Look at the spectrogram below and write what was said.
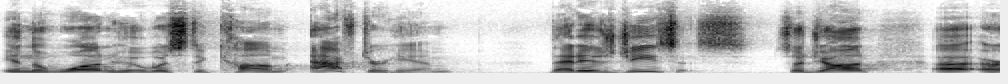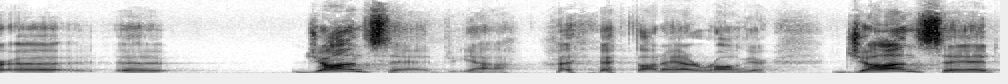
in the one who was to come after him, that is Jesus. So John, uh, or, uh, uh, John said, yeah, I thought I had it wrong there. John said,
